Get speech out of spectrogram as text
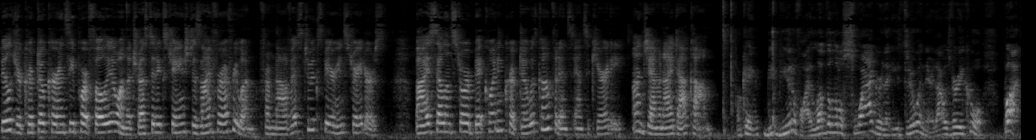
Build your cryptocurrency portfolio on the trusted exchange designed for everyone, from novice to experienced traders. Buy, sell, and store Bitcoin and crypto with confidence and security on Gemini.com. Okay, beautiful. I love the little swagger that you threw in there. That was very cool. But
